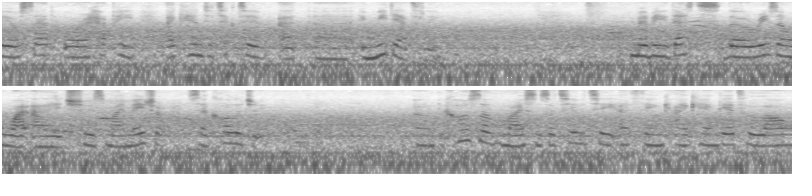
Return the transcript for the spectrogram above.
feel sad or happy, I can detect it uh, immediately. Maybe that's the reason why I choose my major, psychology. Um, because of my sensitivity, I think I can get along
